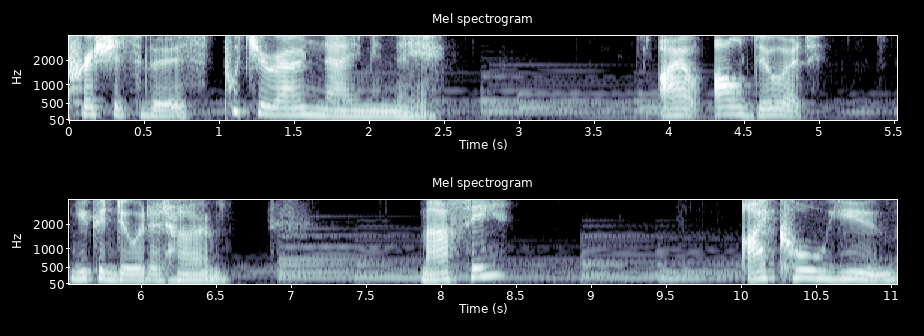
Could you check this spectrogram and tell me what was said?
precious verse. Put your own name in there. I'll, I'll do it. You can do it at home. Marcy, I call you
